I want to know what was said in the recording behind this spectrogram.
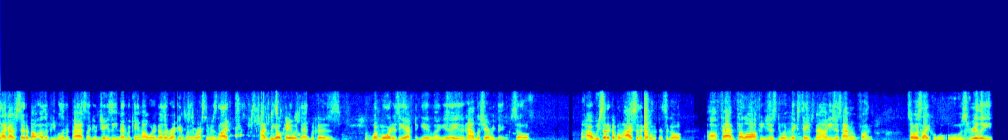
like I've said about other people in the past, like if Jay Z never came out with another record for the rest of his life, I'd be okay with that because what more does he have to give? Like yeah, he's accomplished everything. So uh, we said a couple. I said a couple minutes ago, uh, Fab fell off. He's just doing mixtapes now. He's just having fun. So it's like who who's really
